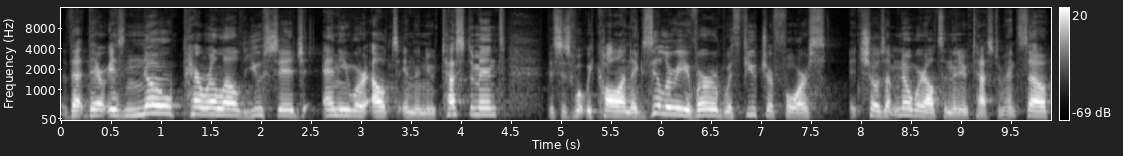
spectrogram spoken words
that there is no parallel usage anywhere else in the New Testament. This is what we call an auxiliary verb with future force. It shows up nowhere else in the New Testament. So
